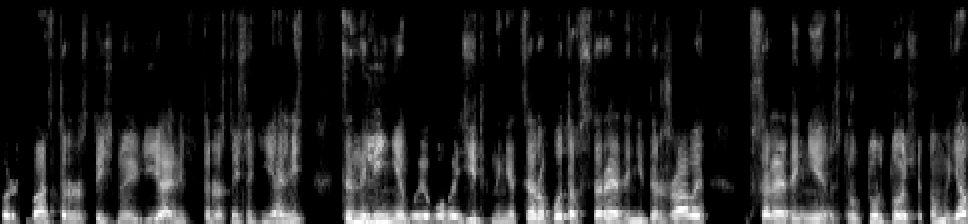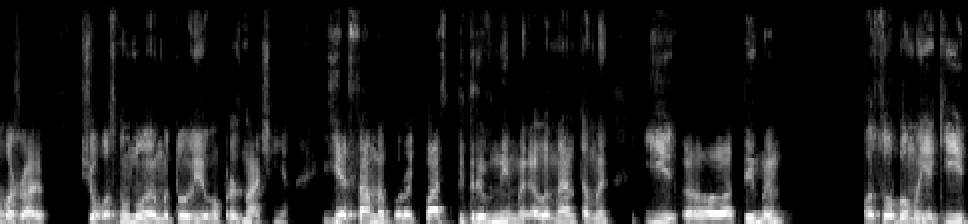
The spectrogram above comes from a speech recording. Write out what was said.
боротьба з терористичною діяльністю. Терористична діяльність це не лінія бойового зіткнення, це робота всередині держави, всередині структур тощо. Тому я вважаю, що основною метою його призначення є саме боротьба з підривними елементами і е, тими особами, які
